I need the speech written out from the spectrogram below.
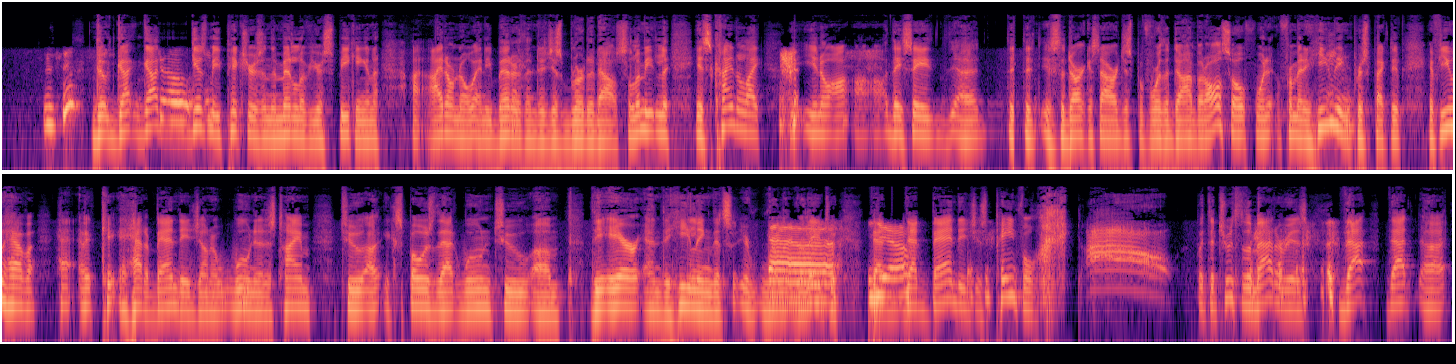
mhm. God, God So- gives me pictures in the middle of your speaking, and I, I don't know any better than to just blurt it out. So let me. It's kind of like, you know, uh, uh, they say uh, that, that it's the darkest hour just before the dawn, but also from, from a healing perspective, if you have a, ha, had a bandage on a wound, and it's time to uh, expose that wound to um, the air and the healing that's re- related to it. That, yeah. that bandage is painful. Ow! But the truth of the matter is that that uh,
